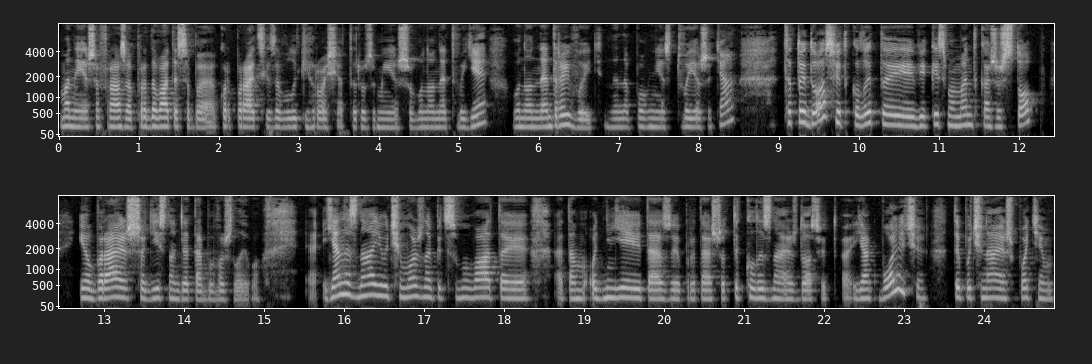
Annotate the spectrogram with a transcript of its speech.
в мене є ще фраза продавати себе корпорації за великі гроші, а ти розумієш, що воно не твоє, воно не драйвить, не наповнює твоє життя. Це той досвід, коли ти в якийсь момент кажеш стоп і обираєш, що дійсно для тебе важливо. Я не знаю, чи можна підсумувати е, там однією тезою про те, що ти, коли знаєш досвід, е, як боляче, ти починаєш потім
